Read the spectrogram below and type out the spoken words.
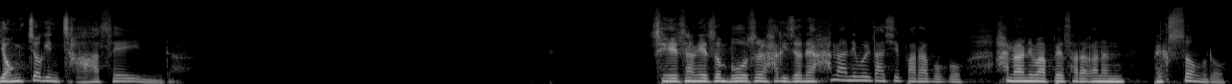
영적인 자세입니다. 세상에서 무엇을 하기 전에 하나님을 다시 바라보고 하나님 앞에 살아가는 백성으로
